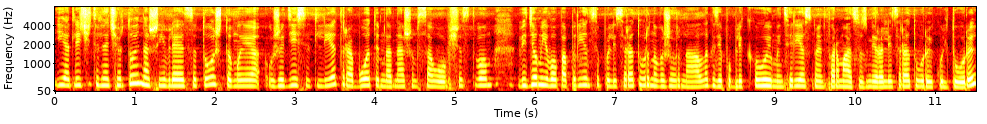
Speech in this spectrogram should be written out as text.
И отличительной чертой нашей является то, что мы уже 10 лет работаем над нашим сообществом, ведем его по принципу литературного журнала, где публикуем интересную информацию из мира литературы и культуры.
